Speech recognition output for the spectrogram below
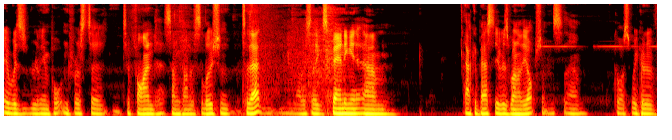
it was really important for us to to find some kind of solution to that. Obviously, expanding it, um, our capacity was one of the options. Um, of course, we could have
